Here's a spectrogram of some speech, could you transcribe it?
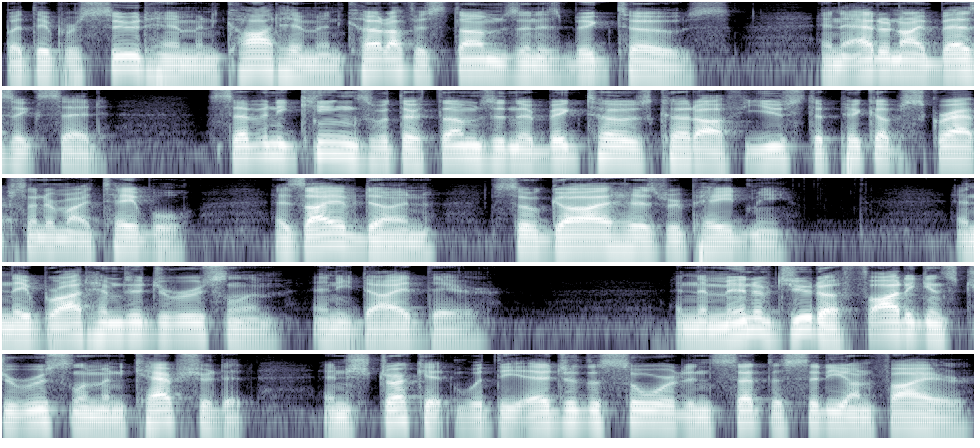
but they pursued him and caught him and cut off his thumbs and his big toes. And Adonai Bezek said, Seventy kings with their thumbs and their big toes cut off used to pick up scraps under my table. As I have done, so God has repaid me. And they brought him to Jerusalem, and he died there. And the men of Judah fought against Jerusalem and captured it, and struck it with the edge of the sword, and set the city on fire.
